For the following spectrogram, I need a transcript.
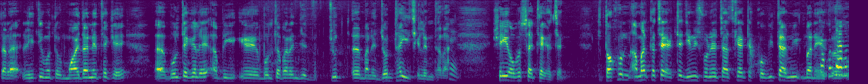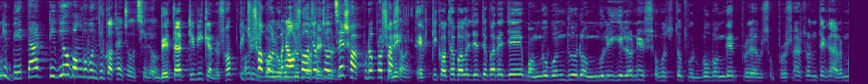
তারা রীতিমতো ময়দানে থেকে বলতে গেলে আপনি বলতে পারেন যে যুদ্ধ মানে যোদ্ধাই ছিলেন তারা। হ্যাঁ। সেই অবস্থায় থেকেছেন। তখন আমার কাছে একটা জিনিস মনে হচ্ছে আজকে একটা কবিতা আমি মানে এমনকি বেতার টিভিও বঙ্গবন্ধুর কথাই চলছিল। বেতার টিভি কেন? সবকিছু মানে অসহযোগ চলছে, সব পুরো প্রশাসন। একটি কথা বলা যেতে পারে যে বঙ্গবন্ধুর অঙ্গুলি হিলনের সমস্ত পূর্ববঙ্গের প্রশাসন থেকে আরম্ভ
